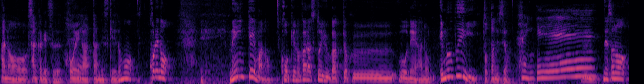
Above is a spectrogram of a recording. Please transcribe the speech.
あの3ヶ月放映があったんですけれども、これの、えーメインテーマの「高級のカラス」という楽曲をねあの MV 撮ったんですよ。はい。へえ、でその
